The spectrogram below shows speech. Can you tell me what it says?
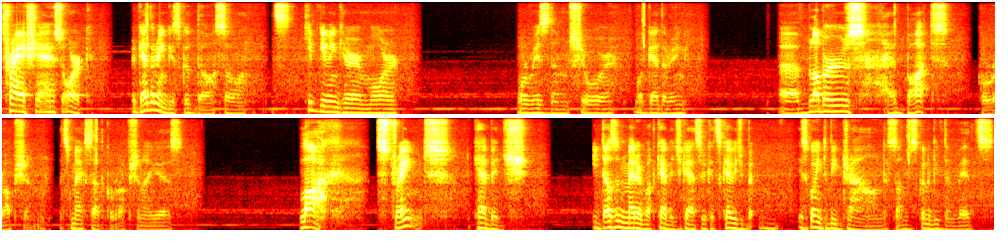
Trash-ass orc. Her gathering is good though, so let's keep giving her more... More wisdom, sure. More gathering. Uh, Blubbers, Headbot, Corruption. Let's max out Corruption, I guess. Lach. Strange. Cabbage. It doesn't matter what cabbage gets because cabbage is going to be drowned, so I'm just gonna give them wits.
